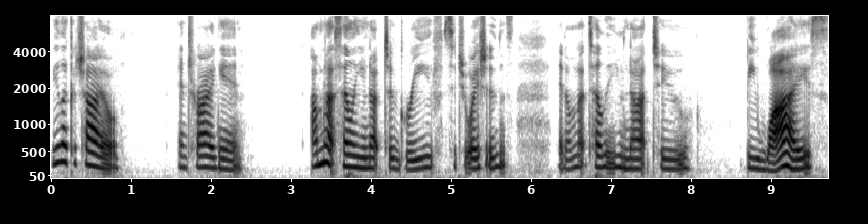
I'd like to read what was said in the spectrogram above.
Be like a child and try again. I'm not telling you not to grieve situations, and I'm not telling you not to be wise.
